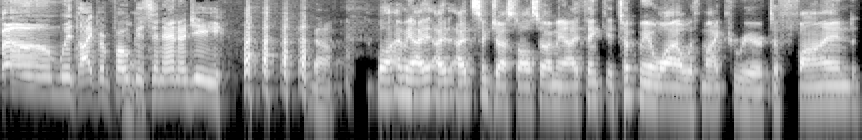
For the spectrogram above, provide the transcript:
boom, with hyper focus yeah. and energy. yeah. Well, I mean, I, I'd suggest also, I mean, I think it took me a while with my career to find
